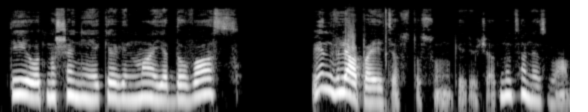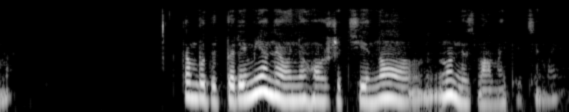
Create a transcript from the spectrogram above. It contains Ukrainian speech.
ті отношення, яке він має до вас, він вляпається в стосунки, дівчат. Ну це не з вами. Там будуть переміни у нього в житті, ну, ну не з вами, киці мої.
